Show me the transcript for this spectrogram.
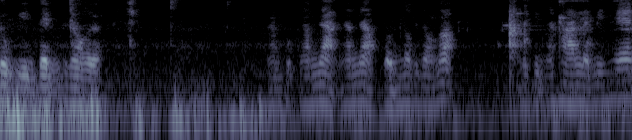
ลูกกินเต็มพี่น้องเลยน้ำทุกน้ำหยากน้ำหยากจนเราพี่น้องเนาะไปกินอาหารอะไรม่แห้ง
